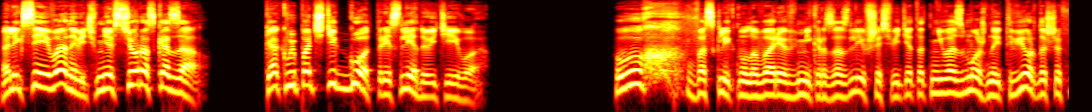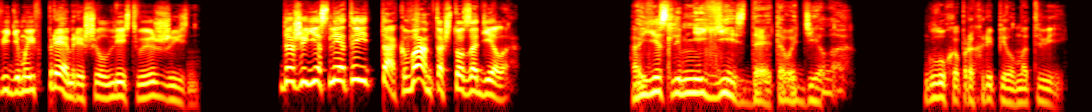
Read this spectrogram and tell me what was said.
Алексей Иванович мне все рассказал. Как вы почти год преследуете его!» «Ох!» — воскликнула Варя вмиг разозлившись, ведь этот невозможный Твердышев, видимо, и впрямь решил лезть в ее жизнь. «Даже если это и так, вам-то что за дело?» «А если мне есть до этого дело?» — глухо прохрипел Матвей.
